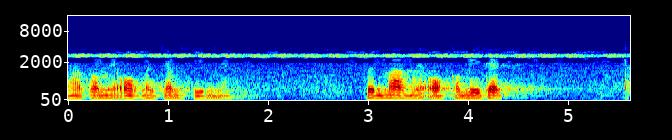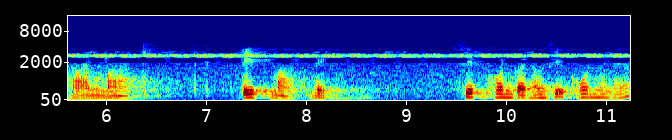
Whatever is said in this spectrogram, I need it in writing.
หากว่าไม่ออกมาจำศีลนะส่วนมากไม่ออกก็มีแต่ทานหมาก ติดหมากเล็กสิบคนก็ทั้งสิบคนนั่นแหละ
